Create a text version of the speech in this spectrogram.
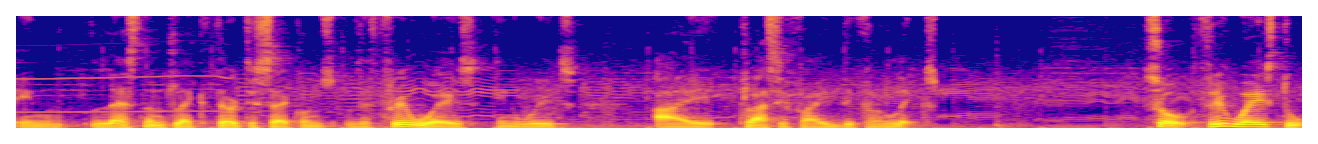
in less than like 30 seconds the three ways in which I classify different licks. So, three ways to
